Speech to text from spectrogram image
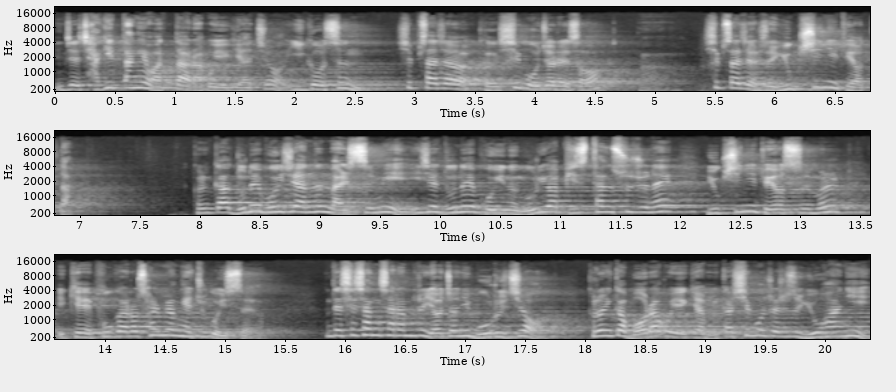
이제 자기 땅에 왔다라고 얘기하죠. 이것은 14절, 그 15절에서, 14절에서 어, 육신이 되었다. 그러니까 눈에 보이지 않는 말씀이 이제 눈에 보이는 우리와 비슷한 수준의 육신이 되었음을 이렇게 부가로 설명해 주고 있어요. 근데 세상 사람들은 여전히 모르죠. 그러니까 뭐라고 얘기합니까? 15절에서 요한이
